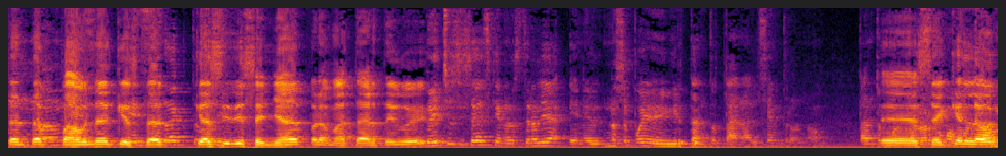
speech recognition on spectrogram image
tanta mames, fauna que está exacto, casi güey. diseñada para matarte, güey. De hecho, si sabes que en Australia en el, no se puede vivir tanto tan al centro, ¿no? Tanto por Eh, calor sé como que por la fauna.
